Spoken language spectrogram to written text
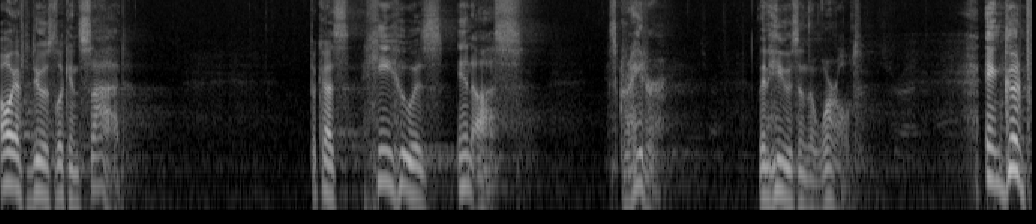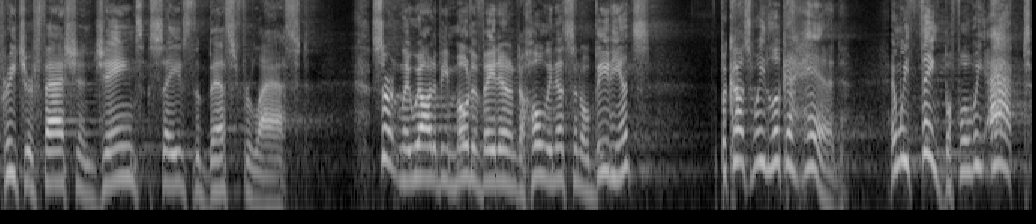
all we have to do is look inside. Because he who is in us is greater than he who's in the world. In good preacher fashion, James saves the best for last. Certainly, we ought to be motivated unto holiness and obedience because we look ahead and we think before we act.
